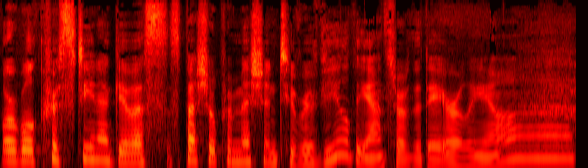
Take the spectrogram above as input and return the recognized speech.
Or will Christina give us special permission to reveal the answer of the day early on?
